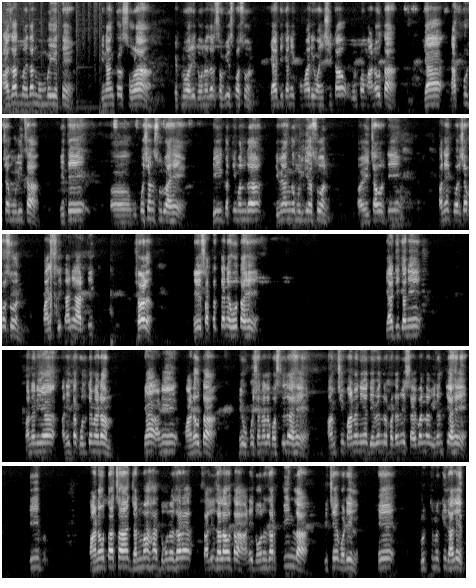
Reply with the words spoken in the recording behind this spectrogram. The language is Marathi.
आझाद मैदान मुंबई येथे दिनांक सोळा फेब्रुवारी दोन हजार सव्वीसपासून या ठिकाणी कुमारी वंशिका उर्फ मानवता या नागपूरच्या मुलीचा येथे उपोषण सुरू आहे. ही गतिमंद दिव्यांग मुलगी असून हिच्यावरती अनेक वर्षापासून मानसिक आणि आर्थिक छळ हे सातत्याने होत आहे. त्या ठिकाणी माननीय अनिता कोलते मॅडम या आणि मानवता हे उपोषणाला बसलेले आहे. आमची माननीय देवेंद्र फडणवीस साहेबांना विनंती आहे की मानवताचा जन्म हा दोन हजार साली झाला होता आणि दोन हजार तीन ला तिचे वडील हे मृत्युमुखी झालेत.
